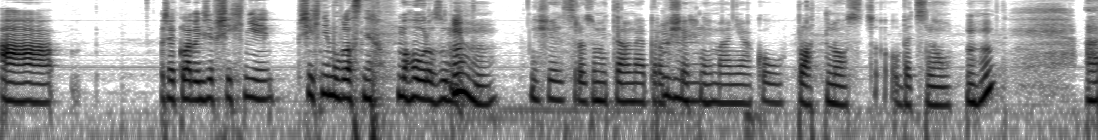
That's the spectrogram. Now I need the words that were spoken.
a řekla bych, že všichni, všichni mu vlastně mohou rozumět. Mm-hmm. Když je srozumitelné pro mhm. všechny, mm-hmm. má nějakou platnost obecnou. Mm-hmm. A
